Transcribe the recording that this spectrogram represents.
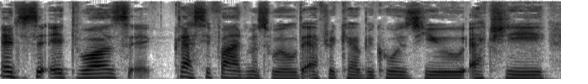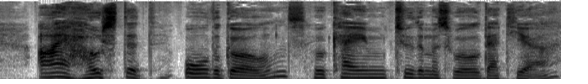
it's it was classified Miss World Africa because you actually I hosted all the girls who came to the Miss World that year,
